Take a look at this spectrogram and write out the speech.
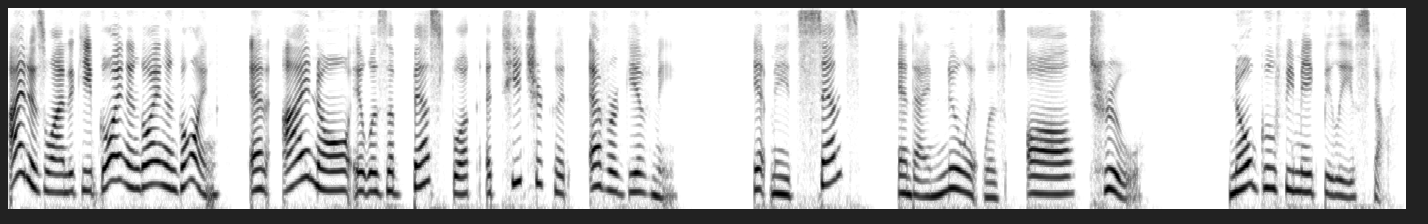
I just wanted to keep going and going and going. And I know it was the best book a teacher could ever give me. It made sense, and I knew it was all true. No goofy make believe stuff.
